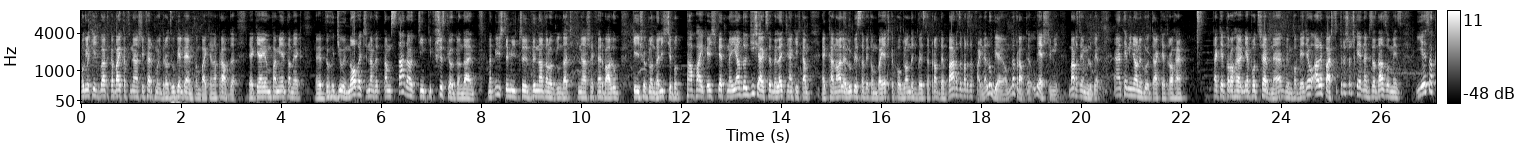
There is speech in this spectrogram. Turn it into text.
W ogóle kiedyś była taka bajka Financial Fair, moi drodzy, uwielbiałem tą bajkę, naprawdę. Jak ja ją pamiętam, jak e, wychodziły nowe, czy nawet tam stare odcinki, wszystkie oglądałem. Napiszcie mi, czy wy nadal oglądacie Financial Fairba lub kiedyś oglądaliście, bo ta bajka jest świetna. Ja do dzisiaj, jak sobie leci na jakieś tam e, kanale, lubię sobie tą bajeczkę pooglądać, bo jest naprawdę bardzo, bardzo fajna. Lubię ją, naprawdę, uwierzcie mi, bardzo ją lubię. E, te miniony były takie trochę takie trochę niepotrzebne, bym powiedział, ale patrzcie, troszeczkę jednak zadadzą, więc jest ok.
